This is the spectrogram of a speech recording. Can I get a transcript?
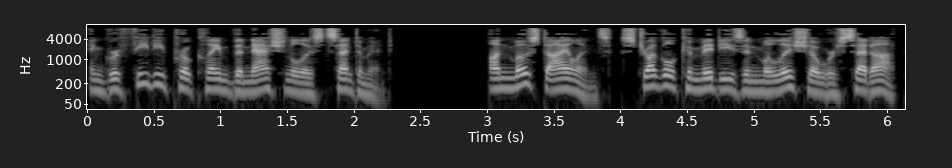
and graffiti proclaimed the nationalist sentiment. On most islands, struggle committees and militia were set up.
